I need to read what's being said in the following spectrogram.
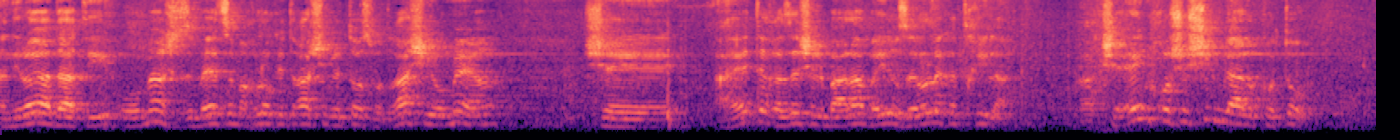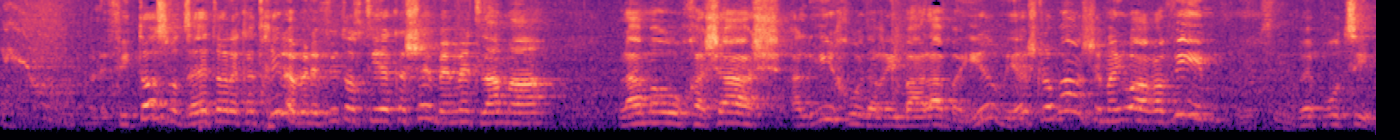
אני לא ידעתי, הוא אומר שזה בעצם מחלוקת רש"י ותוספות. רש"י אומר שההתר הזה של בעלה בעיר זה לא לכתחילה, רק שאין חוששים להלקותו. ולפי תוספות זה התר לכתחילה, ולפי תוספות תהיה קשה באמת למה, למה הוא חשש על איחוד, הרי בעלה בעיר, ויש לומר שהם היו ערבים ופרוצים.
